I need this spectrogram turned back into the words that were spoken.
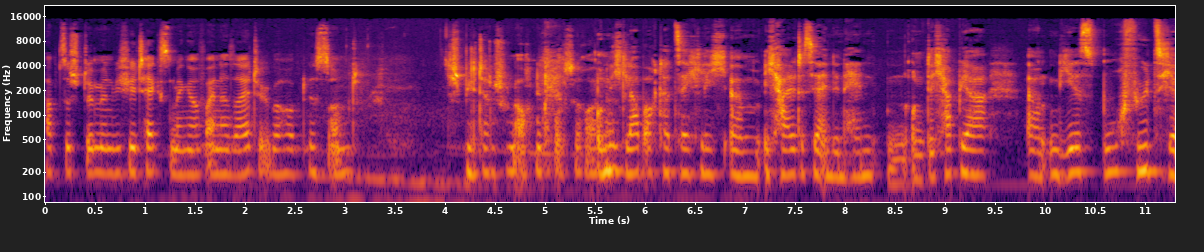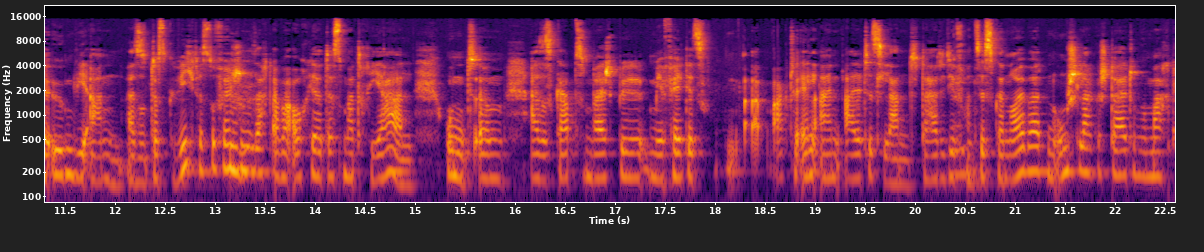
abzustimmen, wie viel Textmenge auf einer Seite überhaupt ist und spielt dann schon auch eine große Rolle. Und ich glaube auch tatsächlich, ähm, ich halte es ja in den Händen und ich habe ja und jedes Buch fühlt sich ja irgendwie an. Also das Gewicht hast du vorhin mhm. schon gesagt, aber auch ja das Material. Und ähm, also es gab zum Beispiel, mir fällt jetzt aktuell ein altes Land. Da hatte die mhm. Franziska Neubert eine Umschlaggestaltung gemacht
